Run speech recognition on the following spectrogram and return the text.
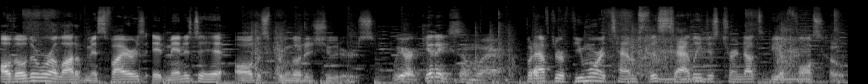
Although there were a lot of misfires, it managed to hit all the spring-loaded shooters. We are getting somewhere. But after a few more attempts, this sadly just turned out to be a false hope.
